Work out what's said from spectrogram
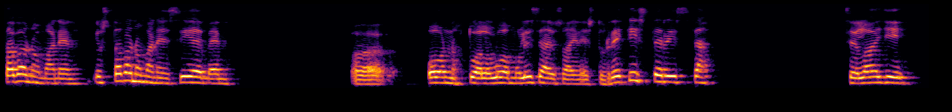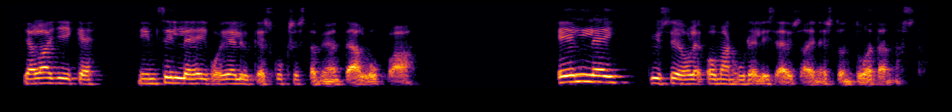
tavanomainen, jos tavanomainen siemen äh, on tuolla luomulisäysaineiston rekisterissä, se laji ja lajike, niin sille ei voi elykeskuksesta myöntää lupaa, ellei kyse ole oman uuden lisäysaineiston tuotannosta.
